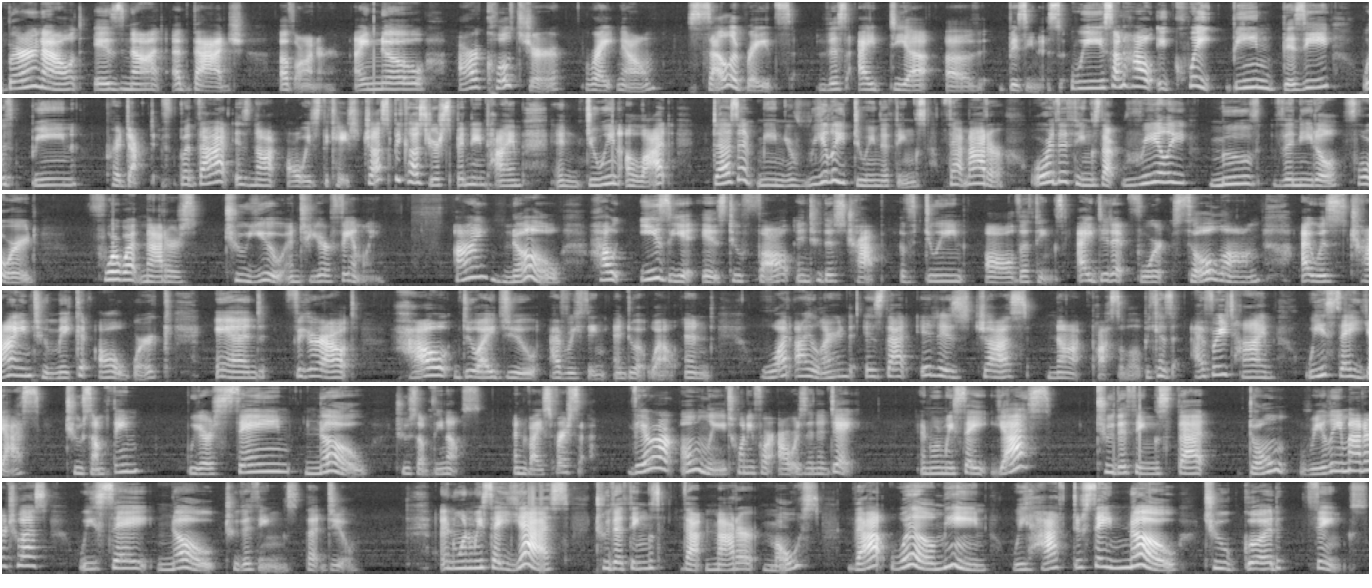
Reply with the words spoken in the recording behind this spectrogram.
burnout is not a badge of honor i know our culture right now celebrates this idea of busyness. We somehow equate being busy with being productive, but that is not always the case. Just because you're spending time and doing a lot doesn't mean you're really doing the things that matter or the things that really move the needle forward for what matters to you and to your family. I know how easy it is to fall into this trap of doing all the things. I did it for so long. I was trying to make it all work and figure out how do I do everything and do it well. And what I learned is that it is just not possible because every time we say yes to something, we are saying no to something else, and vice versa. There are only 24 hours in a day. And when we say yes to the things that don't really matter to us, we say no to the things that do. And when we say yes to the things that matter most, that will mean we have to say no to good things,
